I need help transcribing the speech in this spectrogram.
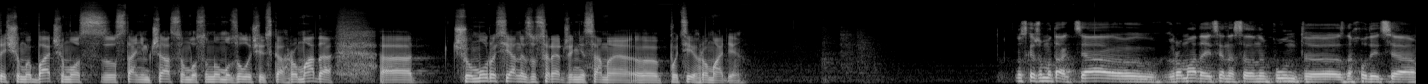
те, що ми бачимо з останнім часом, в основному Золочівська громада. Е, Чому росіяни зосереджені саме е, по цій громаді? Ну, скажімо так, ця е, громада і цей населений пункт е, знаходиться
